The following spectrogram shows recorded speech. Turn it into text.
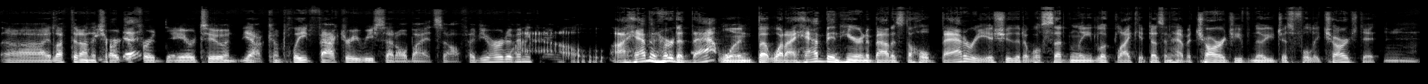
Uh, I left it on the charger for a day or two, and yeah, complete factory reset all by itself. Have you heard of wow. anything? I haven't heard of that one, but what I have been hearing about is the whole battery issue that it will suddenly look like it doesn't have a charge, even though you just fully charged it, mm,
